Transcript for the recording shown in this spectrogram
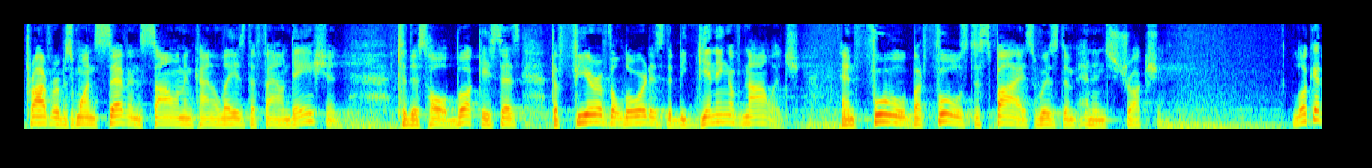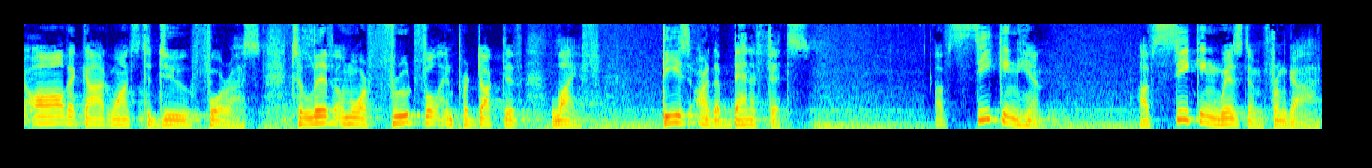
Proverbs 1 7, Solomon kind of lays the foundation to this whole book. He says, The fear of the Lord is the beginning of knowledge, and fool, but fools despise wisdom and instruction. Look at all that God wants to do for us to live a more fruitful and productive life. These are the benefits of seeking Him, of seeking wisdom from God.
